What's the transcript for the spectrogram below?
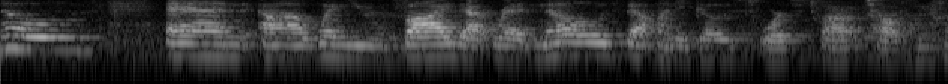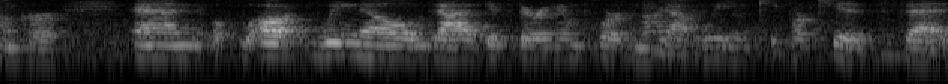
Nose. And uh, when you buy that red nose, that money goes towards childhood hunger. And uh, we know that it's very important that we keep our kids fed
